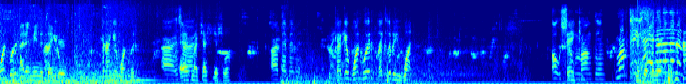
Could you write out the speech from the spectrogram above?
one wood? I didn't mean to Can take get- yours. Can I get one wood? Alright, it's Hey, that's my alright. chest, Joshua. Alright, bet, bet, bet. Can I get one wood? Like literally one. Oh, shoot, Thank you. wrong thing. Wrong thing! Just Hey, no, no, no, no, no!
